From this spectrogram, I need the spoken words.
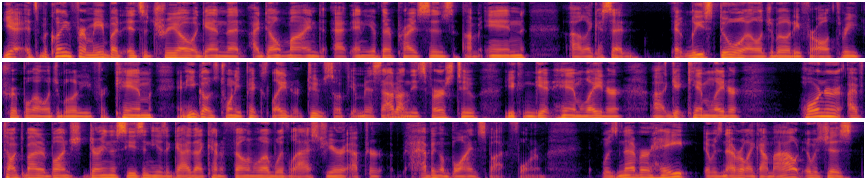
Yeah, it's McLain for me, but it's a trio again that I don't mind at any of their prices. I'm in. Uh, like I said, at least dual eligibility for all three, triple eligibility for Kim, and he goes 20 picks later too. So if you miss out yeah. on these first two, you can get him later, uh, get Kim later. Hoerner, I've talked about it a bunch during the season. He's a guy that I kind of fell in love with last year after having a blind spot for him. Was never hate. It was never like I'm out. It was just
